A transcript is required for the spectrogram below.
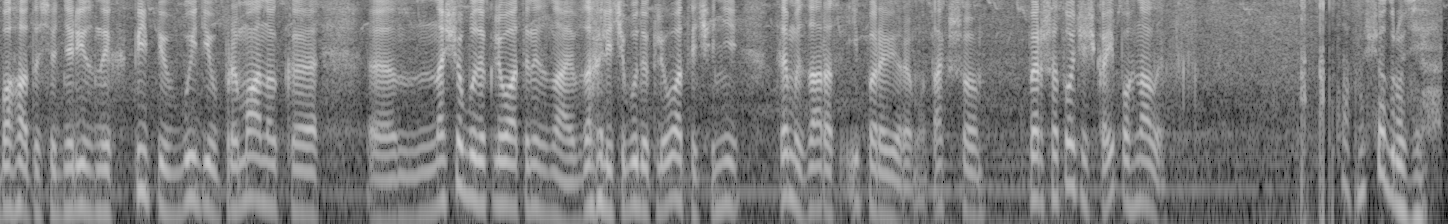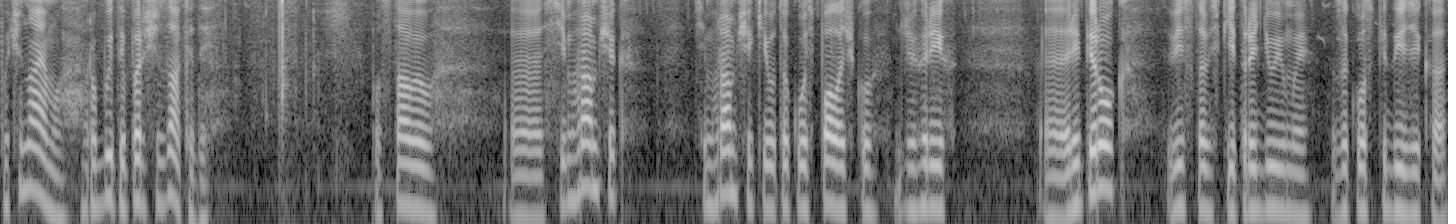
багато сьогодні різних типів, видів, приманок. Е, е, На що буде клювати, не знаю. Взагалі, чи буде клювати, чи ні. Це ми зараз і перевіримо. Так що перша точечка і погнали. Так, ну що, друзі, починаємо робити перші закиди. Поставив е, 7 грамчик, 7 грамчиків, отаку ось паличку джигріг, е, ріпірок віставський 3 дюйми, закос під підизіка,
